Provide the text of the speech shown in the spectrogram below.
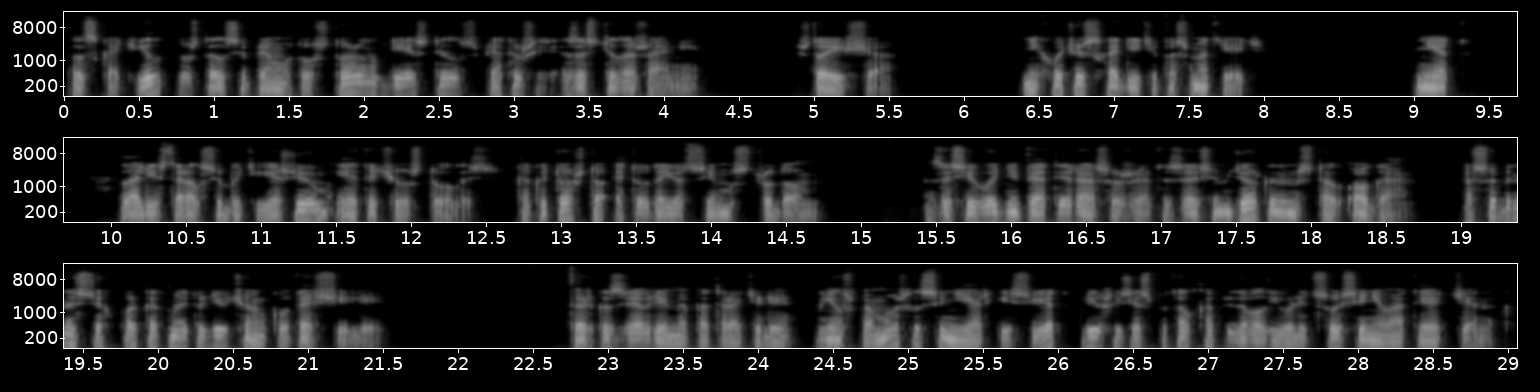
Подскочил и уставился прямо в ту сторону, где я стоял, спрятавшись за стеллажами. «Что еще?» «Не хочешь сходить и посмотреть?» «Нет», Лали старался быть вежливым, и это чувствовалось, как и то, что это удается ему с трудом. «За сегодня пятый раз уже. Ты совсем дерганым стал, Ога. Особенно с тех пор, как мы эту девчонку утащили». Только зря время потратили. Гнилс поморщился, неяркий свет, лившийся с потолка, придавал его лицу синеватый оттенок.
